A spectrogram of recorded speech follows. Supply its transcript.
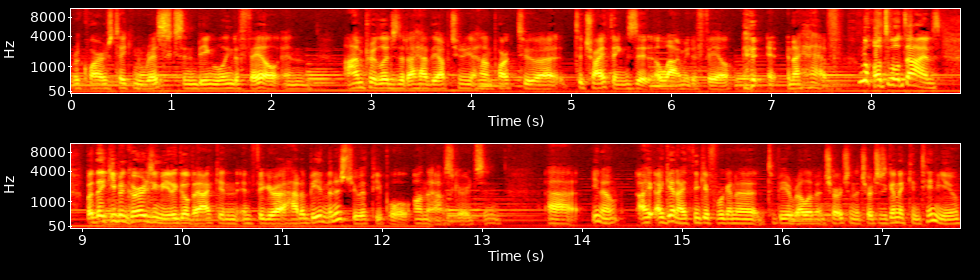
requires taking risks and being willing to fail. And I'm privileged that I have the opportunity at Highland Park to, uh, to try things that allow me to fail. and I have multiple times. But they keep encouraging me to go back and, and figure out how to be in ministry with people on the outskirts. And, uh, you know, I, again, I think if we're going to to be a relevant church and the church is going to continue,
